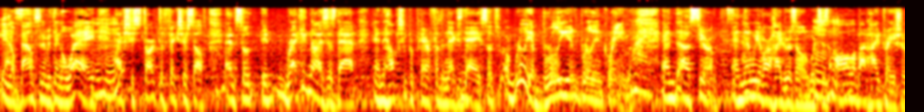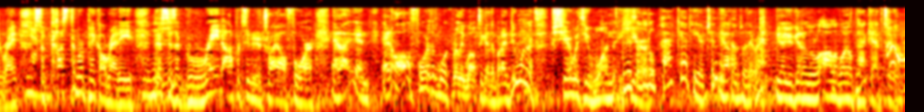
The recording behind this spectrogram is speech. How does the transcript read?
you know, bouncing everything away. Actually, start to fix yourself, and so it recognizes that and helps you prepare for the next day. So it's a, really a brilliant, brilliant cream Right. and uh, serum. And then we have our Hydrozone, which is all about hydration, right? Yeah. So customer pick already. This is a great opportunity to try all four, and I and and all four of them work really well together. But I do want to share with you one And there's a little packet here too that Yep. comes with it, right? Yeah, you get a little olive oil packet too. oh,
